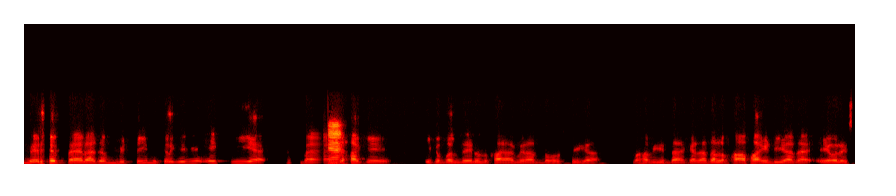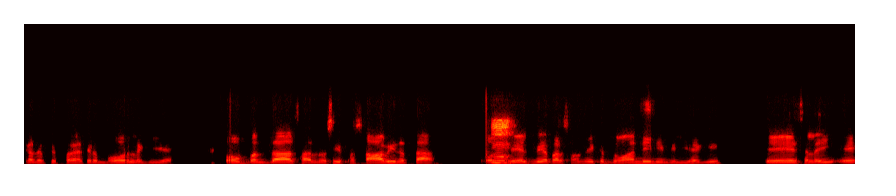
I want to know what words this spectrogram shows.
ਮੇਰੇ ਪੈਰਾਂ 'ਚੋਂ ਮਿੱਟੀ ਨਿਕਲ ਗਈ ਇਹ ਕੀ ਹੈ ਮੈਂ। ਜਾ ਕੇ ਇੱਕ ਬੰਦੇ ਨੂੰ ਦਿਖਾਇਆ ਮੇਰਾ ਦੋਸਤ ਸੀਗਾ ਮੈਂ ਕਿਹਾ ਵੀ ਇਦਾਂ ਕਹਿੰਦਾ ਤਾਂ ਲਿਫਾਫਾ ਇੰਡੀਆ ਦਾ ਇਹ ਉਹ ਲਿਖਿਆ ਤੇ ਕਿੱਥੋਂ ਹੈ ਤੇਰੇ ਮੋਹਰ ਲੱਗੀ ਹੈ। ਉਹ ਬੰਦਾ ਸਾਨੂੰ ਸੀ ਫਸਾ ਵੀ ਦਿੱਤਾ। ਉਹ। ਜੇਲ੍ਹ ਵੀ ਪਰ ਸਾਨੂੰ ਇੱਕ ਦਵਾਨੀ ਨਹੀਂ ਮਿਲੀ ਹੈਗੀ। ਇਸ ਲਈ ਇਹ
